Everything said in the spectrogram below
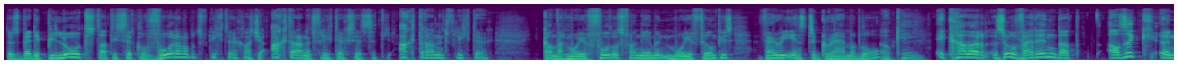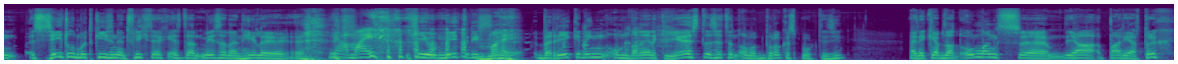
Dus bij de piloot staat die cirkel vooraan op het vliegtuig. Als je achteraan het vliegtuig zit, zit die achteraan het vliegtuig. Je kan daar mooie foto's van nemen, mooie filmpjes. Very Instagrammable. Oké. Ik ga er zo ver in dat als ik een zetel moet kiezen in het vliegtuig, is dat meestal een hele eh, Ja, geometrische berekening om dan eigenlijk juist te zitten om het brokkenspook te zien. En ik heb dat onlangs, eh, ja, een paar jaar terug,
